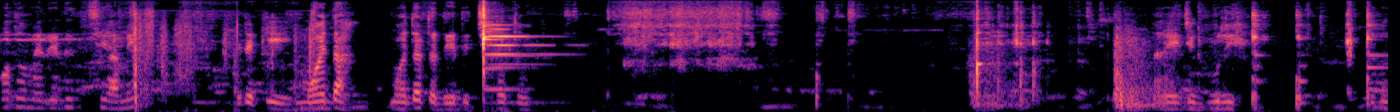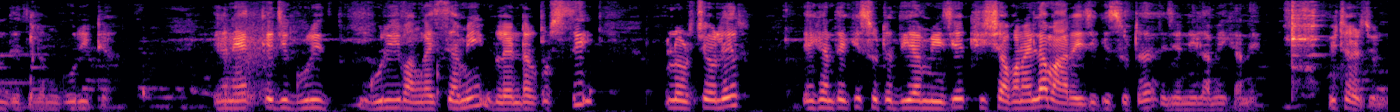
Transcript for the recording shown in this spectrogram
প্রথমে দিয়ে দিচ্ছি আমি, এটা কি ময়দা? ময়দাটা দিয়ে দিচ্ছি প্রথম। আর এই যে গুড়ি। এখন দিয়ে দিলাম গুড়িটা। এখানে এক কেজি গুড়ি গুড়ি ভাঙাইছি আমি ব্লেন্ডার করছি ফ্লোর চাউলের। এখান থেকে কিছুটা দিয়ে আমি যে খিসা বানাইলাম, আর এই যে কিছুটা এই যে নিলাম এখানে পিঠার জন্য।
